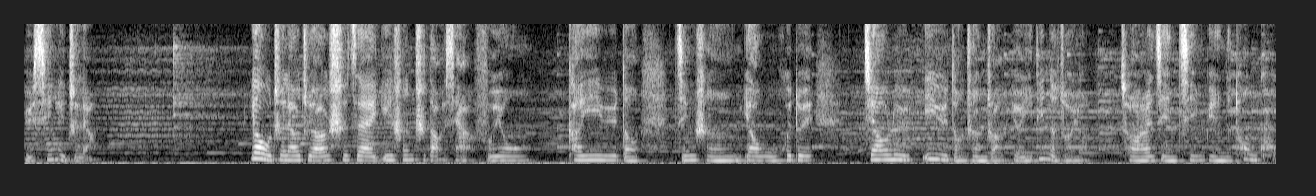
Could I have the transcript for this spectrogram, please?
与心理治疗。药物治疗主要是在医生指导下服用，抗抑郁等精神药物会对焦虑、抑郁等症状有一定的作用，从而减轻病人的痛苦。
